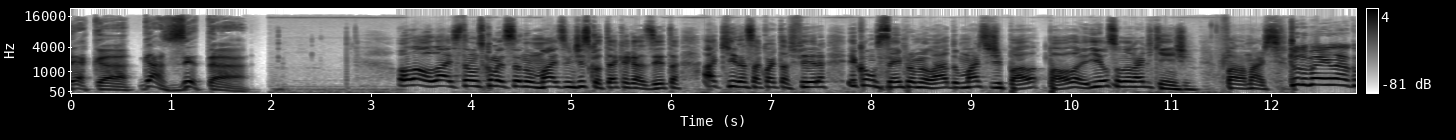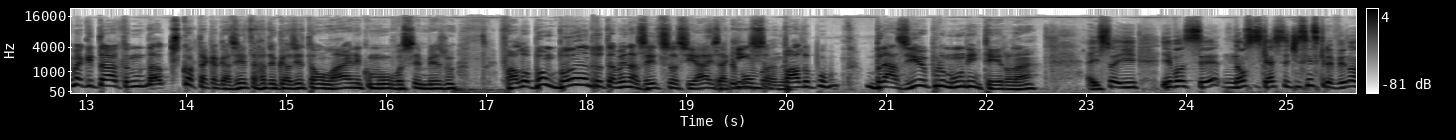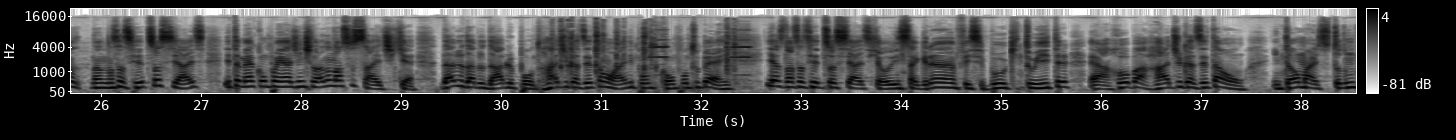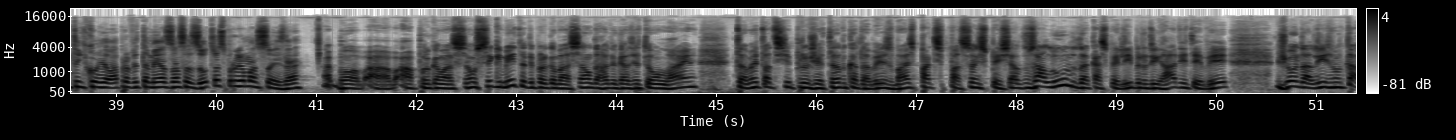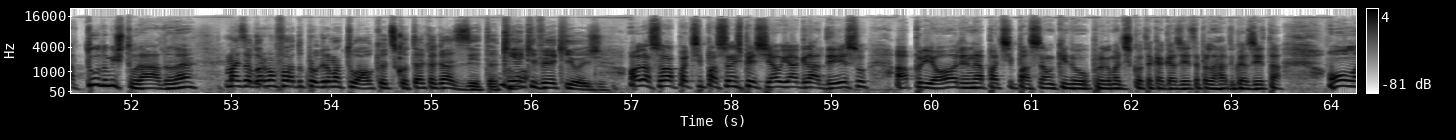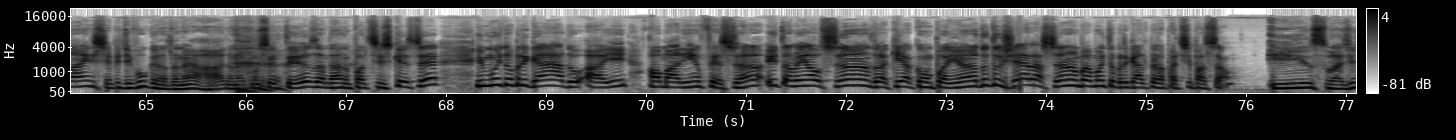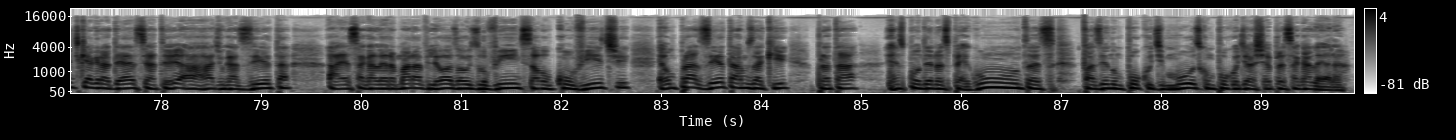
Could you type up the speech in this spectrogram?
Discoteca Gazeta. Olá, olá, estamos começando mais um Discoteca Gazeta aqui nessa quarta-feira e como sempre ao meu lado, Márcio de Paula e eu sou Leonardo Kinge. Fala, Márcio. Tudo bem, Léo? Como é que tá? Da Discoteca Gazeta, Rádio Gazeta Online, como você mesmo falou, bombando também nas redes sociais sempre aqui bombando. em São Paulo, pro Brasil e pro mundo inteiro, né? É isso aí. E você não se esquece de se inscrever nas, nas nossas redes sociais e também acompanhar a gente lá no nosso site, que é www.radiogazetaonline.com.br. E as nossas redes sociais, que é o Instagram, Facebook, Twitter, é arroba Rádio Gazeta On. Então, Márcio, todo mundo tem que correr lá para ver também as nossas outras programações, né? Ah, bom, a, a, programação, o segmento de programação da Rádio Gazeta Online também está se projetando cada vez mais participação especial dos alunos da Casper Libro de rádio e TV, jornalismo, tá tudo misturado, né? Mas agora vamos falar do programa atual, que é o Discoteca Gazeta. Quem é que veio aqui hoje? Olha só, a participação especial e agradeço a priori né, a participação aqui no programa Discoteca Gazeta pela Rádio Gazeta Online, sempre divulgando, né? A rádio, né? Com certeza, né, não pode se esquecer. E muito obrigado aí ao Marinho Fessan e também ao Sandro aqui acompanhando do Gera Samba. Muito obrigado pela participação. Isso, a gente que agradece a, a Rádio Gazeta, a essa galera maravilhosa, aos ouvintes, ao convite. É um prazer estarmos aqui para estar tá respondendo as perguntas, fazendo um pouco de música, um pouco de axé para essa galera.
